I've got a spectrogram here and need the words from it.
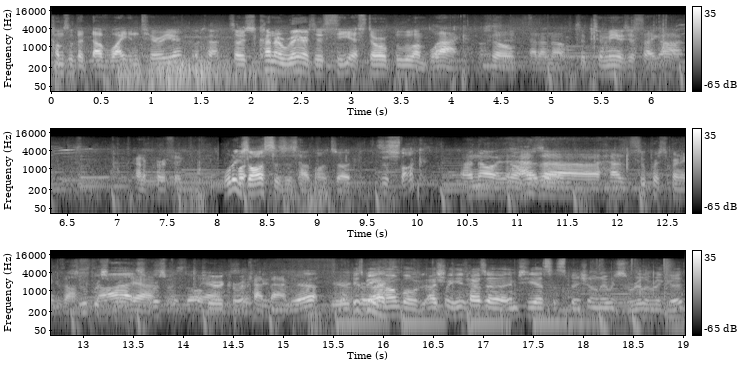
comes with a dove white interior. Okay. So it's kind of rare to see Estoril blue on black. So I don't know. So to me, it's just like ah, kind of perfect. What exhaust does this have on? Sorry. Is this stock? I know it No, has has a has super sprint exhaust. Super Nice, sprint. Yeah. super sprint. Yeah, Very so correct. Cat back. Yeah, you're He's being humble. Actually, he has a MCS suspension on there, which is really, really good.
